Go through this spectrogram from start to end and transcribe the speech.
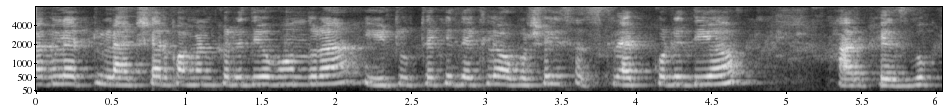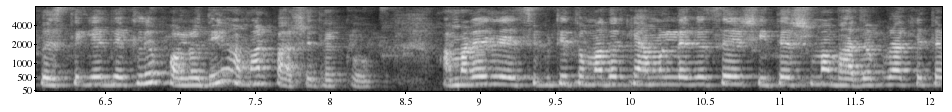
লাগলে একটু লাইক শেয়ার কমেন্ট করে দিও বন্ধুরা। ইউটিউব থেকে দেখলে অবশ্যই সাবস্ক্রাইব করে দিও। আর ফেসবুক পেজ থেকে দেখলে ফলো দিয়ে আমার পাশে থেকো। আমার এই রেসিপিটি তোমাদের কেমন লেগেছে? শীতের সময় ভাজা পোড়া খেতে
